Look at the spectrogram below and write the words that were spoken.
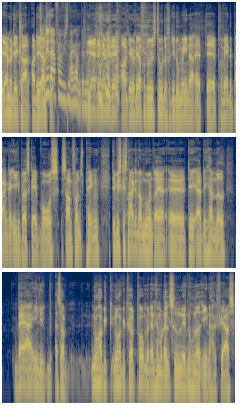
Ja, men det er klart. Og det er så også det er derfor, vi snakker om det nu. Ja, det er nemlig det. Og det er jo derfor, du er i studiet, fordi du mener, at øh, private banker ikke bør skabe vores samfundspenge. Det, vi skal snakke lidt om nu, Andrea, øh, det er det her med, hvad er egentlig, altså nu har, vi, nu har vi kørt på med den her model siden 1971.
